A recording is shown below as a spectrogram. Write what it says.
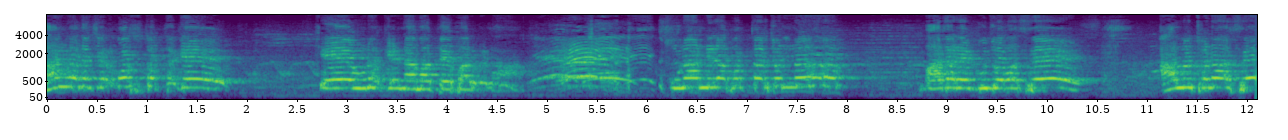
বাংলাদেশের মস্তক থেকে কেউ উনাকে নামাতে পারবে না। উনার নিরাপত্তার জন্য বাজারে গুজব আছে, আলোচনা আছে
